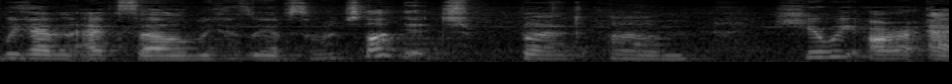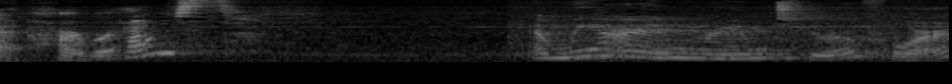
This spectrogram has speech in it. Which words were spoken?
we got an XL because we have so much luggage. But um, here we are at Harbor House. And we are in room 204.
